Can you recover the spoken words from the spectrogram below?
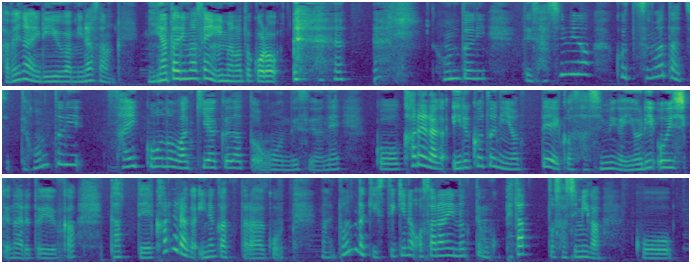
食べない理由は皆さん見当たりません今のところ。本当に。で刺身のこう妻たちって本当に最高の脇役だと思うんですよね。こう彼らがいることによってこう刺身がより美味しくなるというか。だって彼らがいなかったらこう、まあ、どんだけ素敵なお皿に乗ってもこうペタッと刺身がこう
